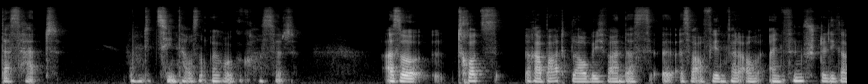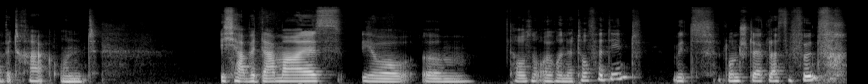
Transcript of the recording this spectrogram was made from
das hat um die 10.000 Euro gekostet. Also trotz Rabatt, glaube ich, waren das, äh, es war auf jeden Fall auch ein fünfstelliger Betrag und ich habe damals ja, ähm, 1000 Euro netto verdient mit Lohnsteuerklasse 5.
